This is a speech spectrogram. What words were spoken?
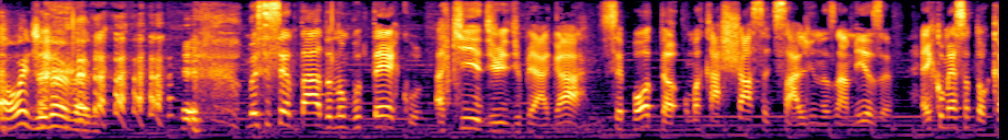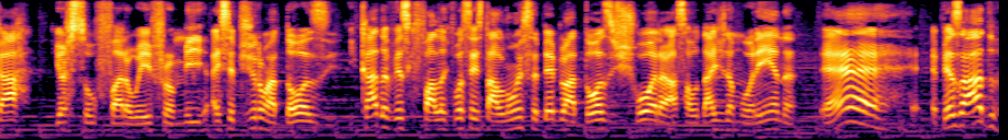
Aonde, né, velho? Mas se sentado num boteco aqui de, de BH, você bota uma cachaça de salinas na mesa, aí começa a tocar You're so far away from me, aí você vira uma dose, e cada vez que fala que você está longe, você bebe uma dose e chora a saudade da morena. É. É pesado.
